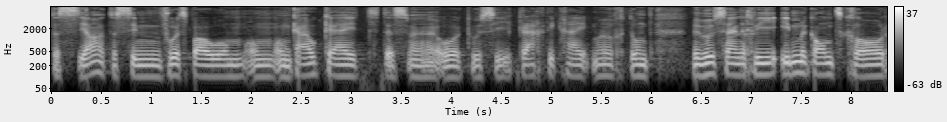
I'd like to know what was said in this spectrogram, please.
dass, ja, dass es im Fußball um, um, um Geld geht, dass man auch eine gewisse Gerechtigkeit möchte und wir wissen eigentlich wie immer ganz klar,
